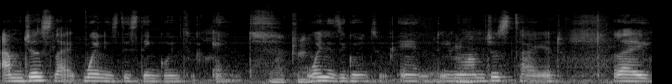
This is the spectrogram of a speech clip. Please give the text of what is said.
I'm just like, when is this thing going to end? Okay. When is it going to end? You know, I'm just tired. Like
